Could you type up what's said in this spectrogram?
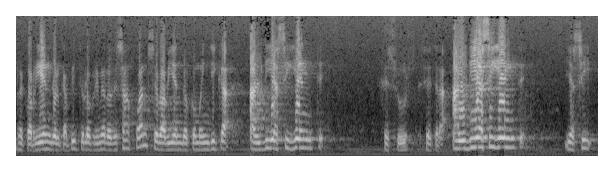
recorriendo el capítulo primero de San Juan se va viendo como indica al día siguiente, Jesús, etcétera, al día siguiente, y así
